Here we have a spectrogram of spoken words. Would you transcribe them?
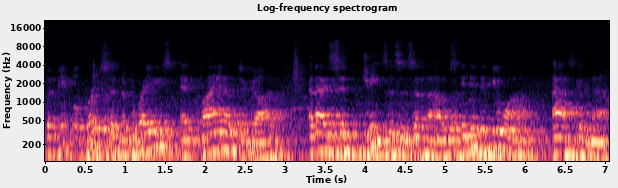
The people burst into praise and crying out to God. And I said, Jesus is in the house. Anything you want, ask him now.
